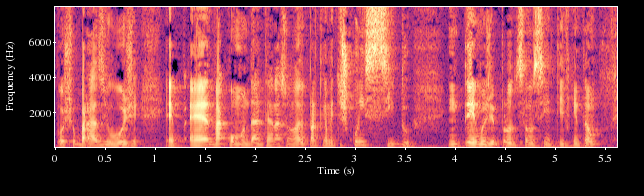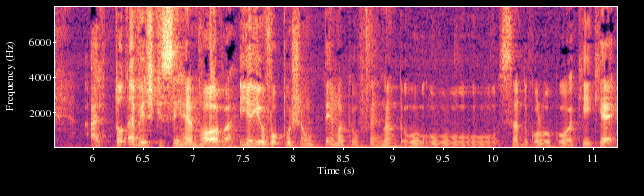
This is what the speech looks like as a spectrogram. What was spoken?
poxa, o Brasil hoje é, é, na comunidade internacional é praticamente desconhecido em termos de produção científica. Então, a, toda vez que se renova, e aí eu vou puxar um tema que o Fernando, o, o, o Sandro colocou aqui, que é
